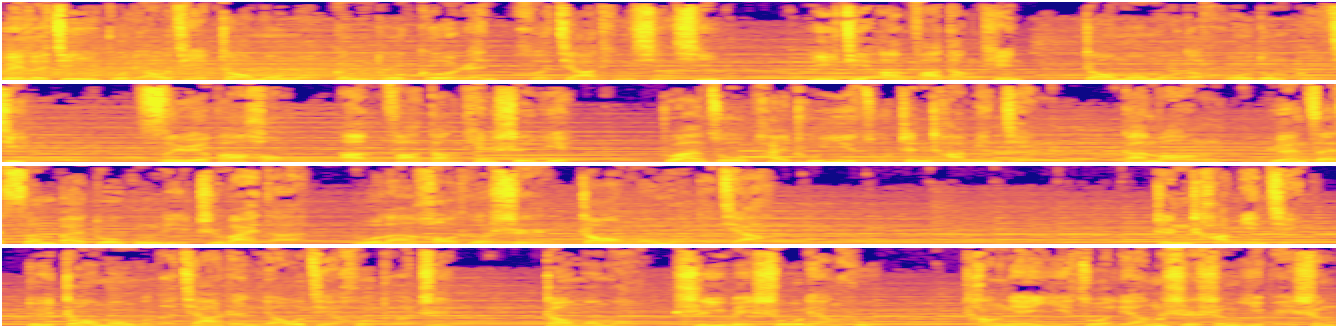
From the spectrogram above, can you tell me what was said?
为了进一步了解赵某某更多个人和家庭信息，以及案发当天赵某某的活动轨迹，四月八号案发当天深夜，专案组派出一组侦查民警，赶往远在三百多公里之外的乌兰浩特市赵某某的家。侦查民警对赵某某的家人了解后得知，赵某某是一位收粮户，常年以做粮食生意为生。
